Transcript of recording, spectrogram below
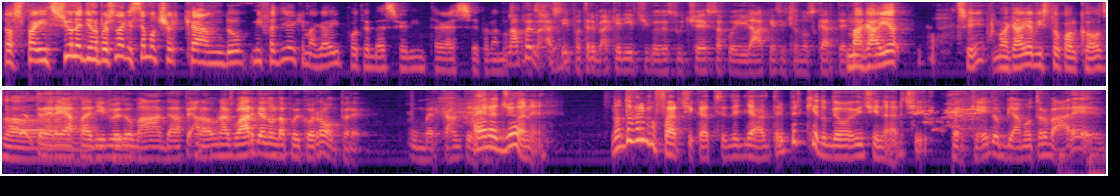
la sparizione di una persona che stiamo cercando, mi fa dire che magari potrebbe essere di interesse per la nostra Ma poi ma, sì, potrebbe anche dirci cosa è successo a quelli là che si sono scartellati. Magari, ha- sì, magari ha visto qualcosa. Entrerei a fargli due domande. Allora, una guardia non la puoi corrompere. Un mercante Hai sì. ragione. Non dovremmo farci cazzi degli altri. Perché dobbiamo avvicinarci? Perché dobbiamo trovare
